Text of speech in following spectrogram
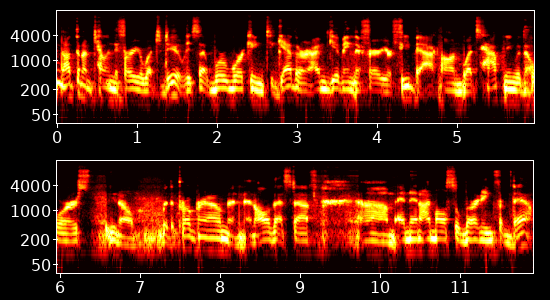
not that I'm telling the farrier what to do. It's that we're working together. I'm giving the farrier feedback on what's happening with the horse, you know, with the program and, and all of that stuff. Um, and then I'm also learning from them.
